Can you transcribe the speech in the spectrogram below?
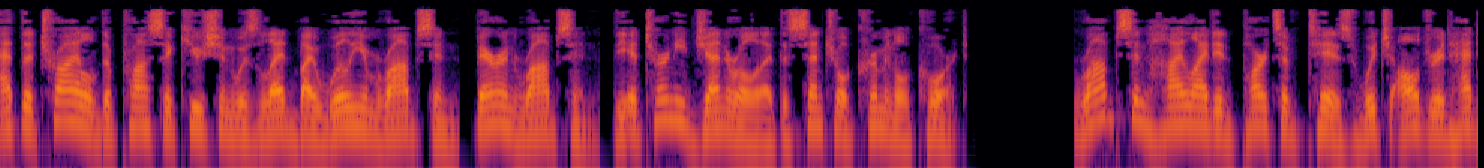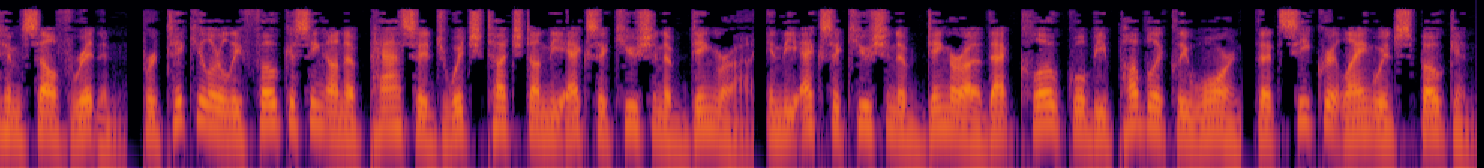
At the trial the prosecution was led by William Robson, Baron Robson, the Attorney General at the Central Criminal Court. Robson highlighted parts of TIS which Aldred had himself written, particularly focusing on a passage which touched on the execution of Dhingra. In the execution of Dhingra, that cloak will be publicly worn, that secret language spoken,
